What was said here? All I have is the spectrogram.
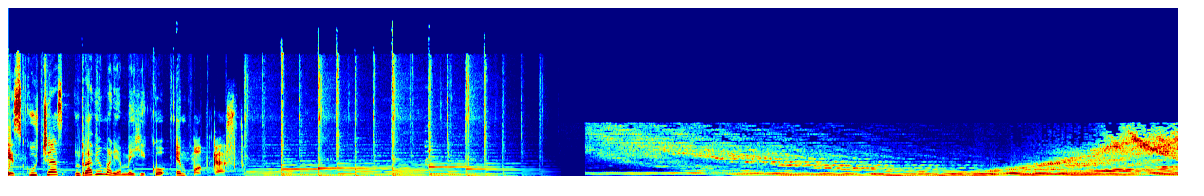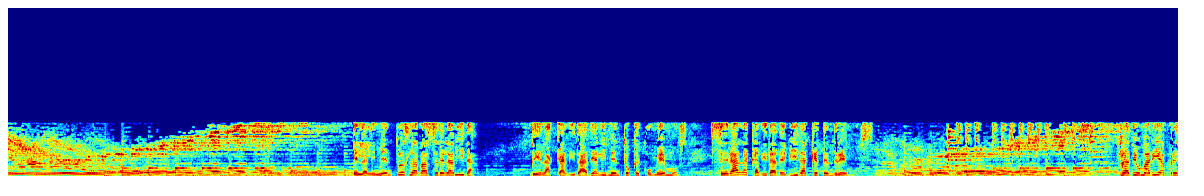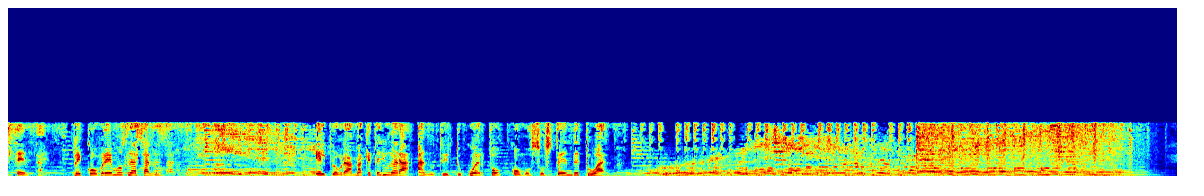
Escuchas Radio María México en podcast. El alimento es la base de la vida. De la calidad de alimento que comemos será la calidad de vida que tendremos. Radio María presenta Recobremos la Salud. El programa que te ayudará a nutrir tu cuerpo como sostén de tu alma.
